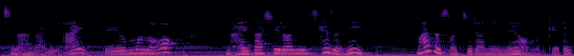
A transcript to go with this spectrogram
つながり愛っていうものをないがしろにせずにまずそちらに目を向ける。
